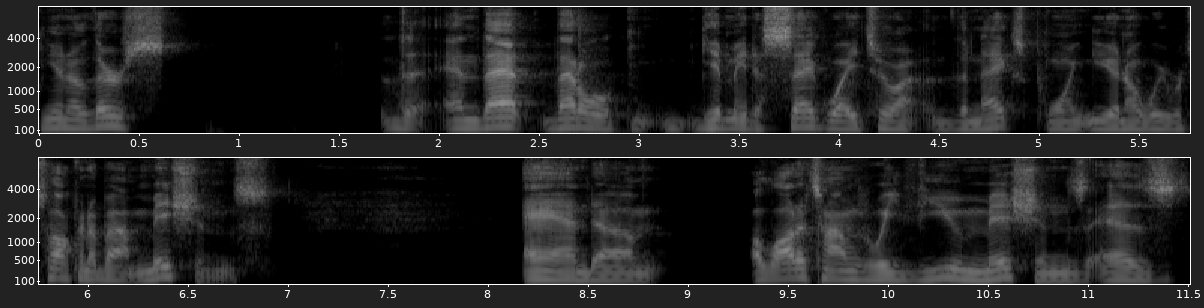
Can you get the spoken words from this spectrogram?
you know there's the and that that'll get me to segue to uh, the next point. You know, we were talking about missions. And um a lot of times we view missions as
